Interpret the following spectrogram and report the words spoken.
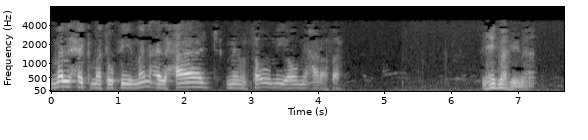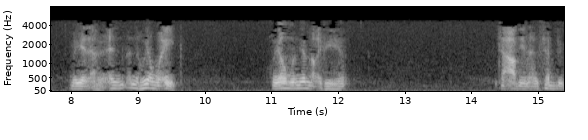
ما الحكمة في منع الحاج من صوم يوم عرفة؟ الحكمة فيما بين أهل العلم أنه يوم عيد ويوم ينبغي فيه تعاطي ما يسبب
